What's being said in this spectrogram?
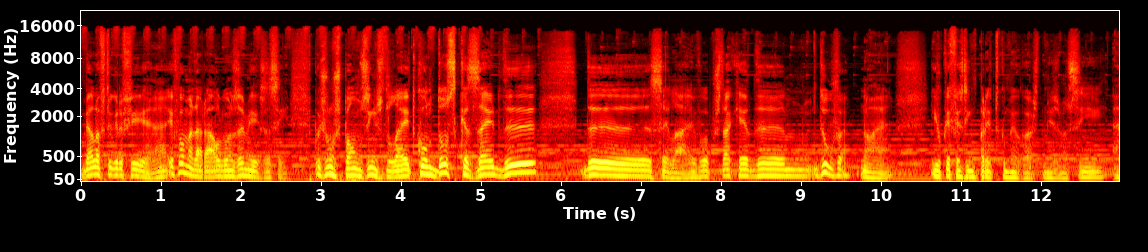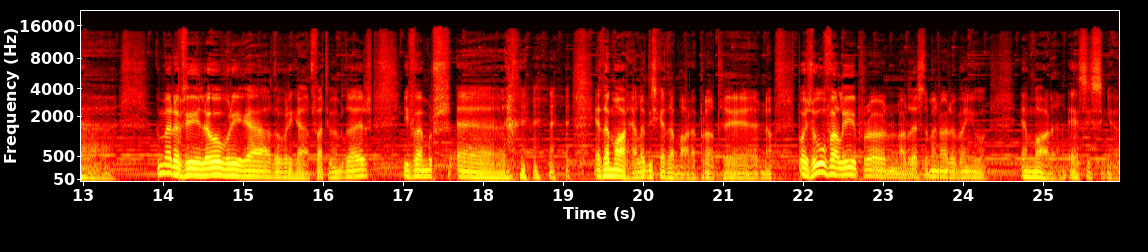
bela fotografia. Ah. Eu vou mandar a alguns amigos assim. Pois uns pãozinhos de leite com doce caseiro de. de. sei lá, eu vou apostar que é de. de uva, não é? E o cafezinho preto, como eu gosto mesmo assim. Ah. Que maravilha, obrigado, obrigado, Fátima Medeiros. E vamos. Uh... é da Mora, ela diz que é da Mora, pronto. É... Não. Pois, uva ali para o Nordeste também não era bem o. É Mora, é sim senhor.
